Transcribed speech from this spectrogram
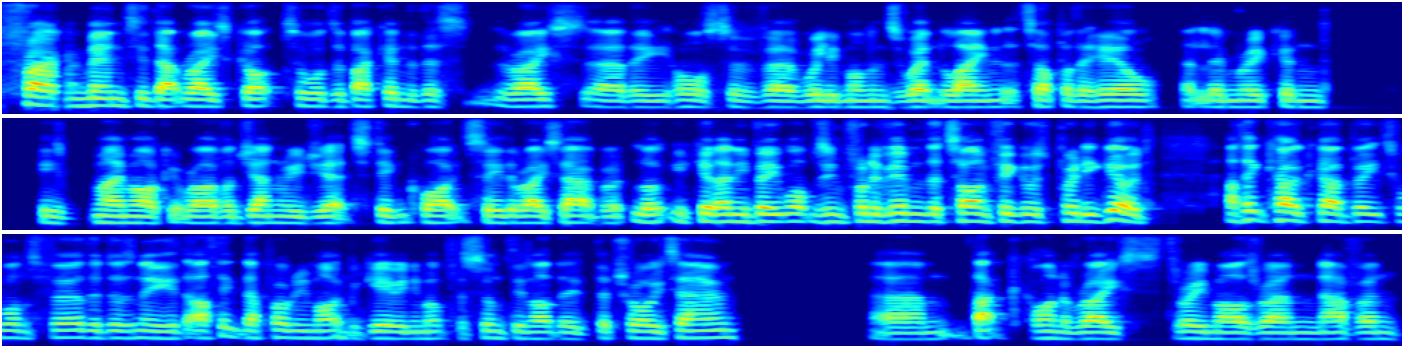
fragmented that race got towards the back end of this race. Uh, the horse of uh, Willie Mullins went lame at the top of the hill at Limerick, and his main market rival January Jets didn't quite see the race out. But look, he could only beat what was in front of him. The time figure was pretty good. I think Coko Beach once further, doesn't he? I think they probably might be gearing him up for something like the, the Troytown. Um, that kind of race, three miles around Navan,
